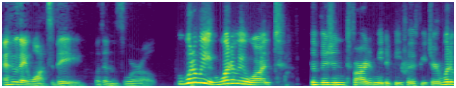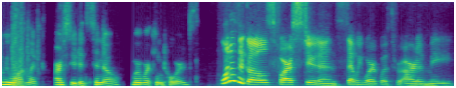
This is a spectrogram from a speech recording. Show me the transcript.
and who they want to be within this world. What do we what do we want the vision for Art of Me to be for the future? What do we want like our students to know we're working towards? One of the goals for our students that we work with through Art of Me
